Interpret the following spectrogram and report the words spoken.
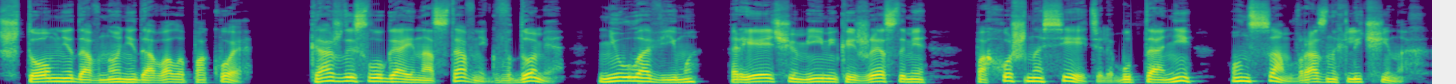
что мне давно не давало покоя. Каждый слуга и наставник в доме неуловимо, речью, мимикой, жестами, похож на сеятеля, будто они — он сам в разных личинах.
